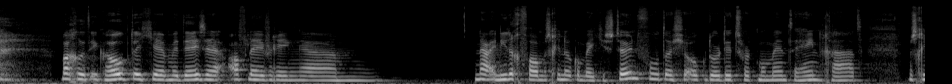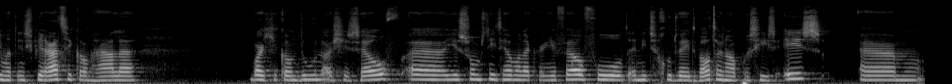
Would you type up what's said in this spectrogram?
maar goed, ik hoop dat je met deze aflevering... Um, nou, in ieder geval misschien ook een beetje steun voelt als je ook door dit soort momenten heen gaat. Misschien wat inspiratie kan halen. Wat je kan doen als je zelf uh, je soms niet helemaal lekker in je vel voelt en niet zo goed weet wat er nou precies is. Um,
